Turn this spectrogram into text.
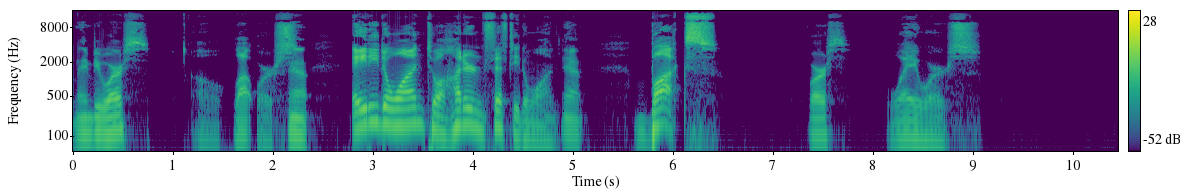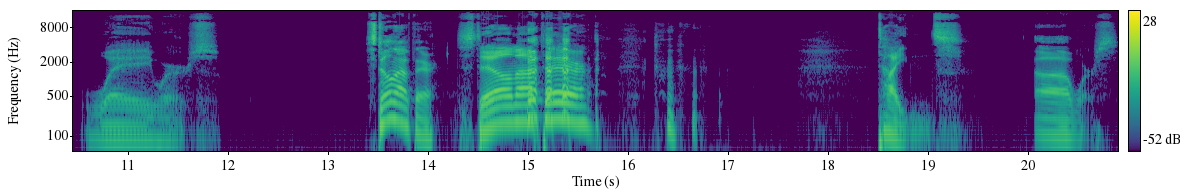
Maybe worse. Oh, a lot worse. Yeah. 80 to 1 to 150 to 1. Yeah. Bucks. Worse. Way worse. Way worse. Still not there. Still not there. Titans. Uh, worse.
